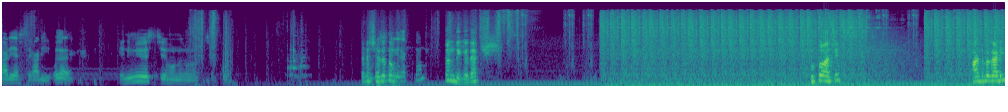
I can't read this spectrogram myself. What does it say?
গাড়ি আসছে গাড়ি। ওই এনিমি এসছে মনে হচ্ছে। এটা ছেড়ে তো কোন দিকে দেখ। দুটো আছে। আসবে গাড়ি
